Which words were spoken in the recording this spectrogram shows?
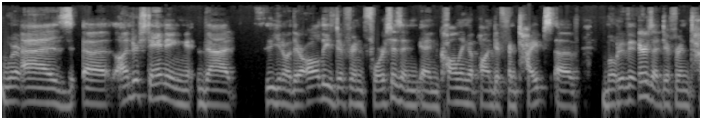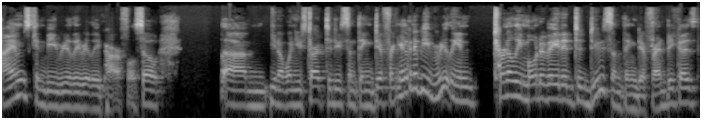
whereas uh, understanding that you know there are all these different forces and and calling upon different types of motivators at different times can be really really powerful. So um, you know when you start to do something different you're going to be really internally motivated to do something different because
